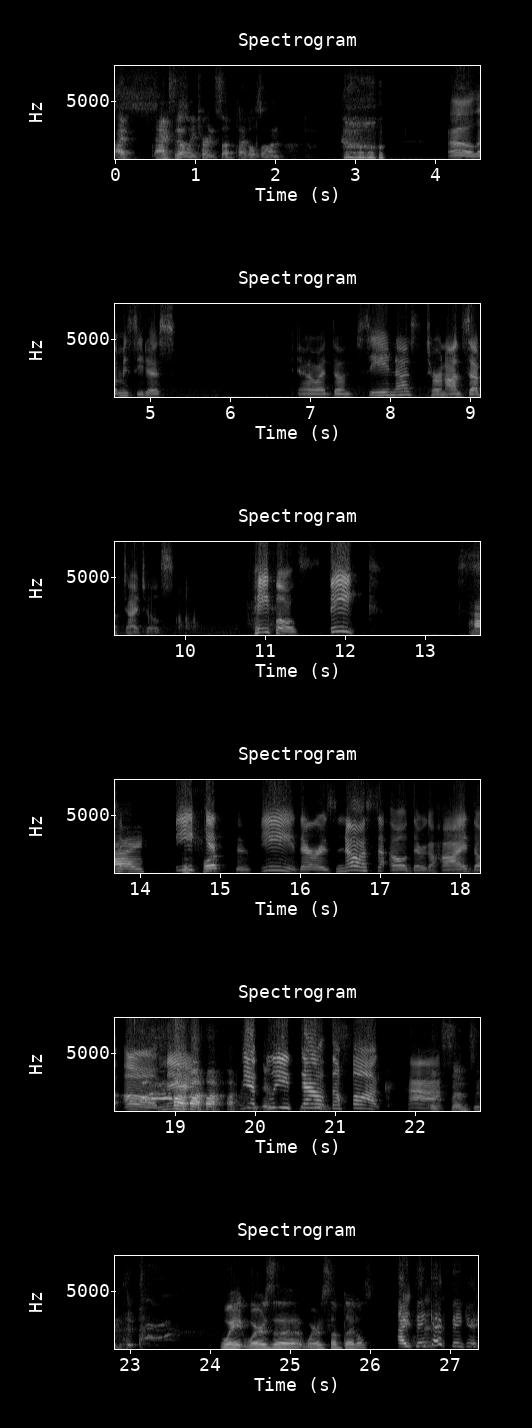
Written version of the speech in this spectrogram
I accidentally turned subtitles on. oh let me see this oh i don't see us turn on subtitles people speak Hi. Speak it to me there is no su- oh there we go hide the oh man it It- bleeped out the fuck ah. It censored it. Wait, where's uh where's subtitles? I think I figured.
